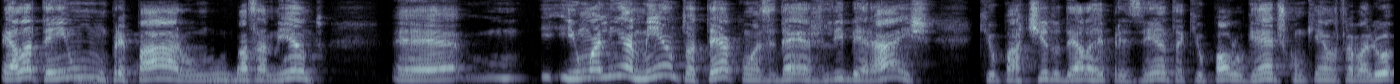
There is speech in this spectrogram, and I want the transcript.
Ela tem um preparo, um embasamento é, e um alinhamento até com as ideias liberais que o partido dela representa, que o Paulo Guedes, com quem ela trabalhou,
